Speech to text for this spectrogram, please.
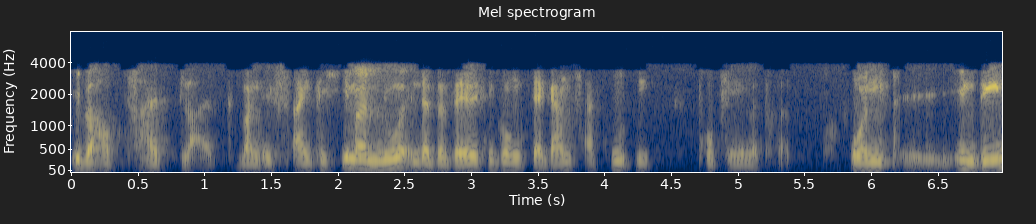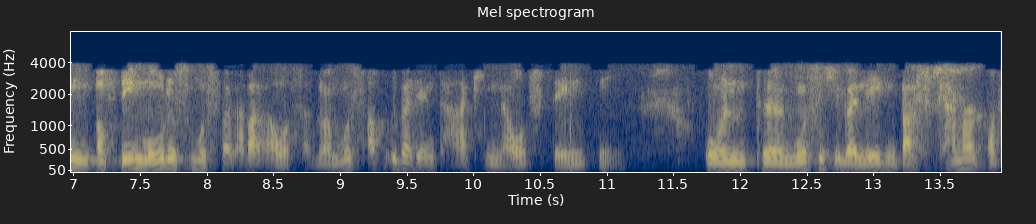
überhaupt Zeit bleibt. Man ist eigentlich immer nur in der Bewältigung der ganz akuten Probleme drin. Und in dem, auf dem Modus muss man aber raus. Also man muss auch über den Tag hinaus denken und äh, muss sich überlegen, was kann man aus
